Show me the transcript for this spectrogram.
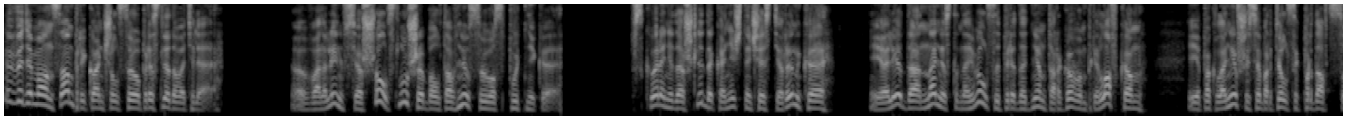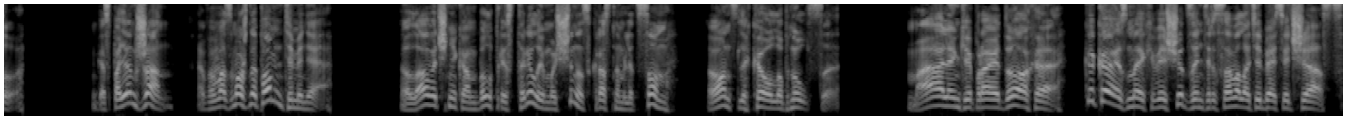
Видимо, он сам прикончил своего преследователя. Ван Линь всё шёл, слушая болтовню своего спутника. Вскоре они дошли до конечной части рынка, и Али Даннань остановился перед одним торговым прилавком и, поклонившись, обратился к продавцу. «Господин Жан, вы, возможно, помните меня?» Лавочником был престарелый мужчина с красным лицом, он слегка улыбнулся. «Маленький пройдоха, какая из моих вещиц заинтересовала тебя сейчас?»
